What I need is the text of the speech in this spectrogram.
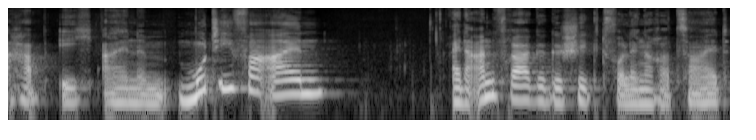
habe ich einem Mutti-Verein eine Anfrage geschickt vor längerer Zeit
